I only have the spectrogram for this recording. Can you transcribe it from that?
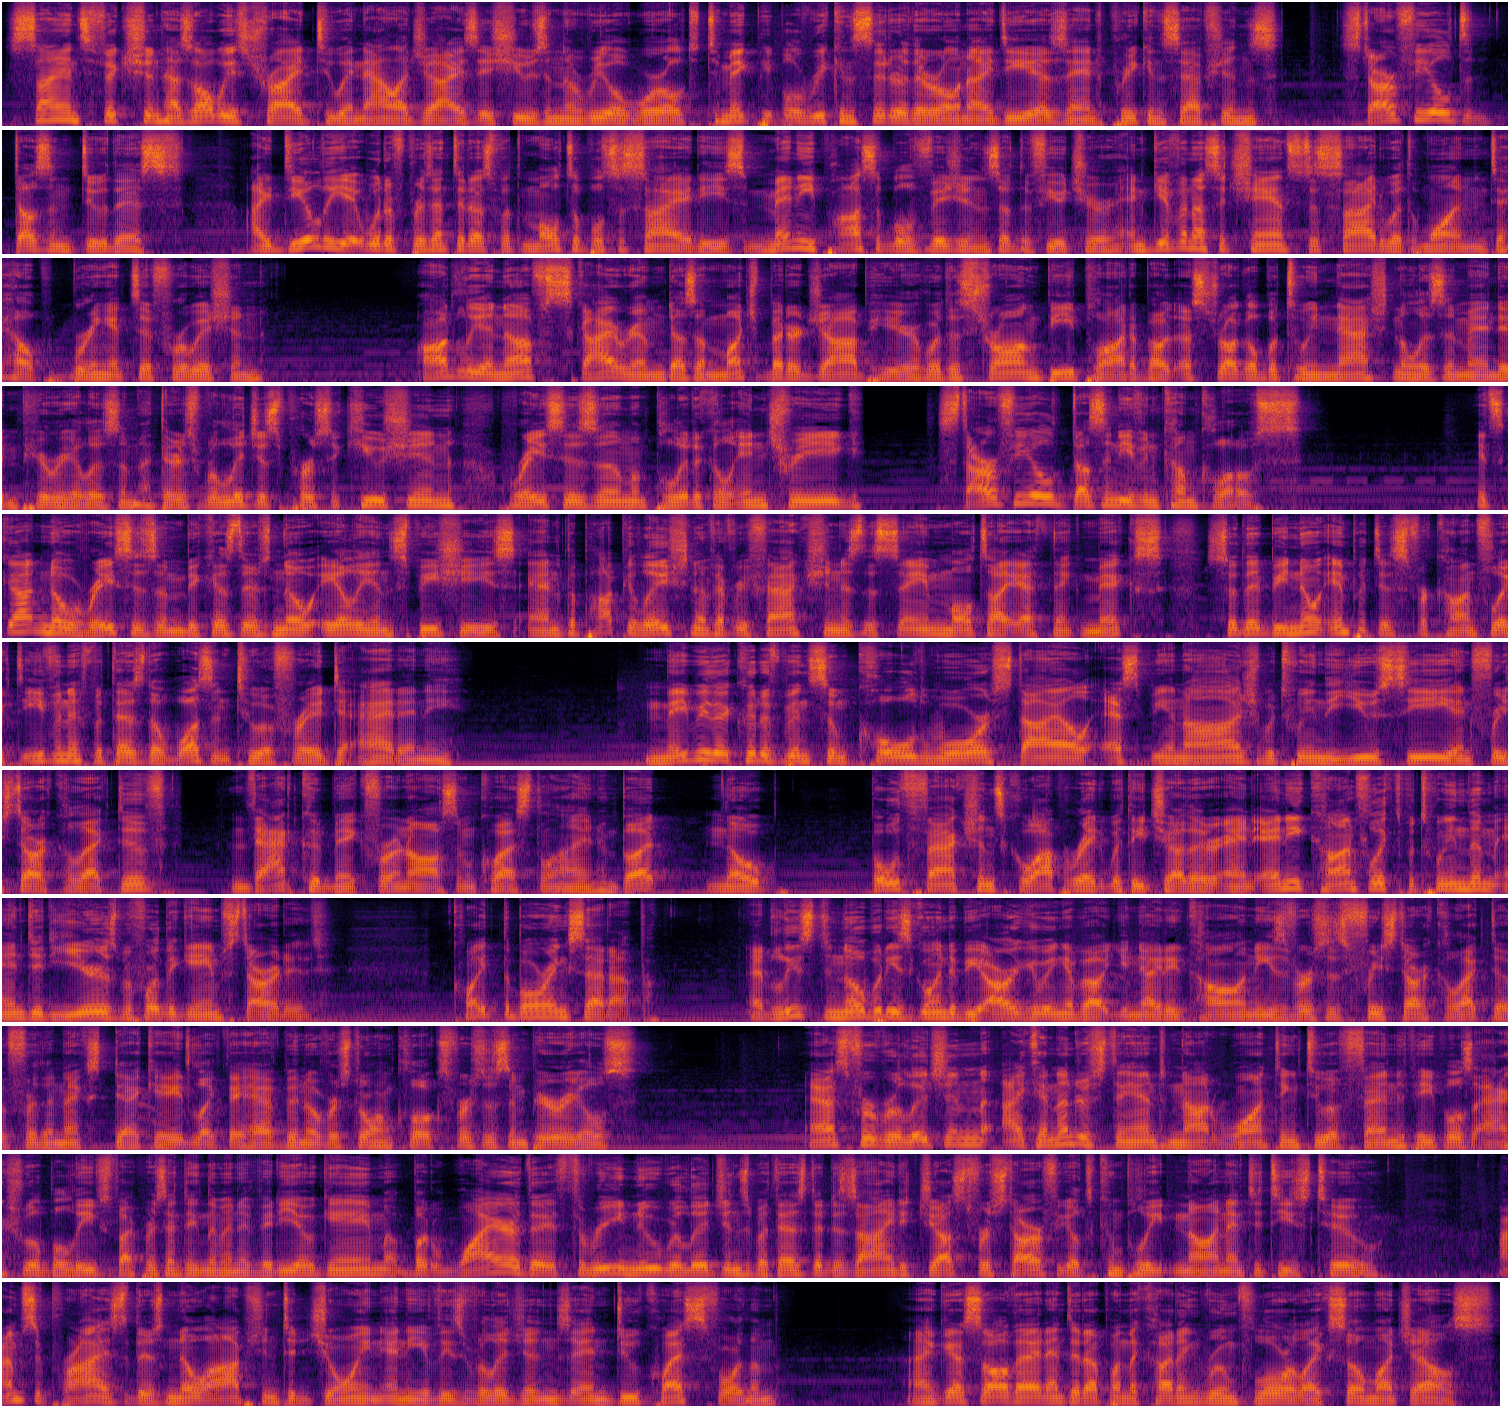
Science fiction has always tried to analogize issues in the real world to make people reconsider their own ideas and preconceptions. Starfield doesn't do this. Ideally, it would have presented us with multiple societies, many possible visions of the future, and given us a chance to side with one to help bring it to fruition. Oddly enough, Skyrim does a much better job here with a strong B-plot about a struggle between nationalism and imperialism. There's religious persecution, racism, political intrigue. Starfield doesn't even come close. It's got no racism because there's no alien species, and the population of every faction is the same multi-ethnic mix, so there'd be no impetus for conflict even if Bethesda wasn't too afraid to add any. Maybe there could have been some Cold War style espionage between the UC and Freestar Collective, that could make for an awesome questline, but nope. Both factions cooperate with each other, and any conflict between them ended years before the game started. Quite the boring setup. At least nobody's going to be arguing about United Colonies versus Freestar Collective for the next decade like they have been over Stormcloaks versus Imperials. As for religion, I can understand not wanting to offend people's actual beliefs by presenting them in a video game, but why are there three new religions Bethesda designed just for Starfield's complete non-entities too? I'm surprised that there's no option to join any of these religions and do quests for them. I guess all that ended up on the cutting room floor like so much else.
